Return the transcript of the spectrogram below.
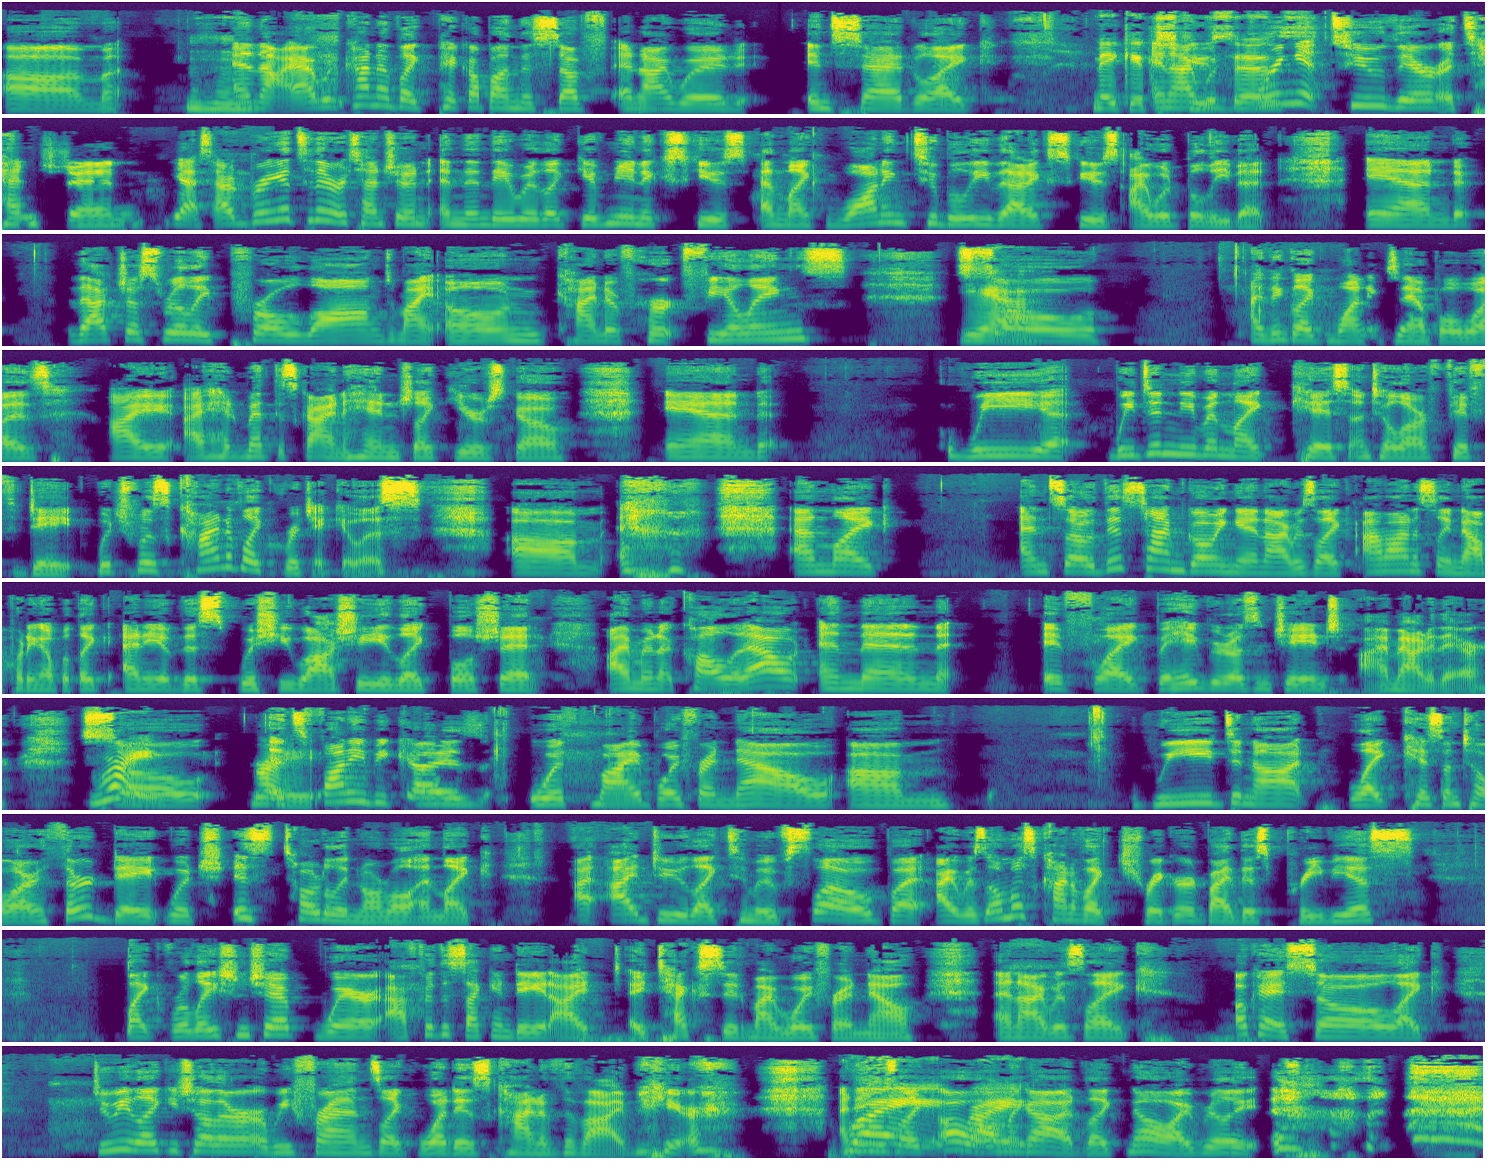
Um, Mhm. and I, I would kind of like pick up on this stuff, and I would instead like Make excuses. and. I would bring it to their attention. Yes, I'd bring it to their attention and then they would like give me an excuse and like wanting to believe that excuse, I would believe it. And that just really prolonged my own kind of hurt feelings. Yeah. So I think like one example was I I had met this guy on a hinge like years ago and we we didn't even like kiss until our fifth date, which was kind of like ridiculous. Um and like and so this time going in, I was like, I'm honestly not putting up with like any of this wishy washy like bullshit. I'm going to call it out. And then if like behavior doesn't change, I'm out of there. So Right. it's funny because with my boyfriend now, um, we did not like kiss until our third date, which is totally normal. And like, I, I do like to move slow, but I was almost kind of like triggered by this previous like relationship where after the second date, I, I texted my boyfriend now and I was like, okay, so like, do we like each other? Are we friends? Like, what is kind of the vibe here? And he was like, Right, oh, oh my. God. Like, no, I really,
